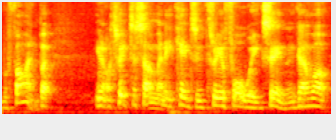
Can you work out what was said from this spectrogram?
were fine. But you know, I speak to so many kids who three or four weeks in and go, well.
